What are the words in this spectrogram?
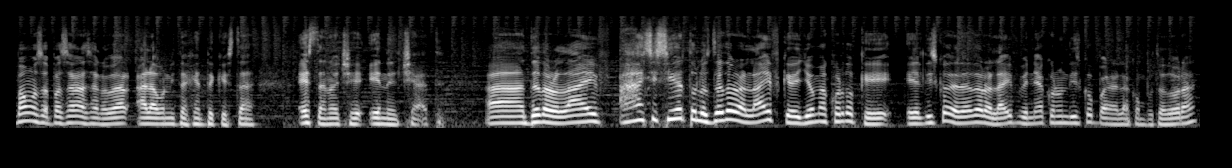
vamos a pasar a saludar a la bonita gente que está esta noche en el chat. Ah, Dead or Alive. Ay, sí es cierto, los Dead or Alive. Que yo me acuerdo que el disco de Dead or Alive venía con un disco para la computadora.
